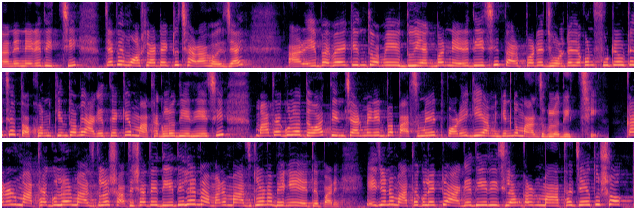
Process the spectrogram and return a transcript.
মানে নেড়ে দিচ্ছি যাতে মশলাটা একটু ছাড়া হয়ে যায়। আর এইভাবে কিন্তু আমি দুই একবার নেড়ে দিয়েছি, তারপরে ঝোলটা যখন ফুটে উঠেছে তখন কিন্তু আমি আগে থেকে মাথাগুলো দিয়ে দিয়েছি। মাথাগুলো দেওয়ার তিন চার মিনিট বা পাঁচ মিনিট পরে গিয়ে আমি কিন্তু মাছগুলো দিচ্ছি। কারণ মাথাগুলো আর মাছগুলোর সাথে সাথে দিয়ে দিলে না মানে মাছগুলো না ভেঙে যেতে পারে। এই জন্য মাথাগুলো একটু আগে দিয়ে দিয়েছিলাম, কারণ মাথা যেহেতু শক্ত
